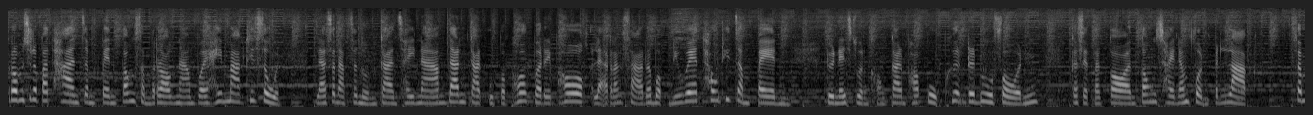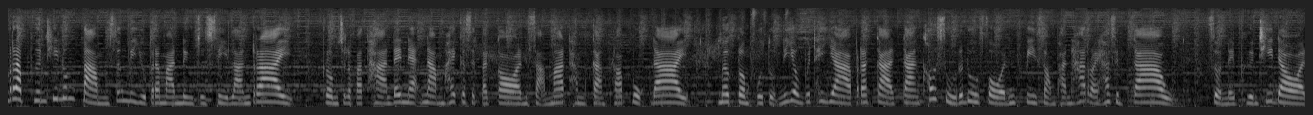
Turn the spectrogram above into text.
กรมชลประทานจำเป็นต้องสำรองน้ำไว้ให้มากที่สุด และสนับสนุนการใช้น้ำด้านการอุปโภคบริโภค และรักษาระบบนิเวศเท่าที่จำเป็น โดยในส่วนของการเพาะปลูกพืชฤดูฝน เกษตรกรต้องใช้น้ำฝนเป็นหลักสำหรับพื้นที่ลุ่มต่ำซึ่งมีอยู่ประมาณ 1.4 ล้านไร่ กรมชลประทานได้แนะนำให้เกษตรกรสามารถทำการเพาะปลูกได้ เมื่อกรมอุตุนิยมวิทยาประกาศการเข้าสู่ฤดูฝนปี 2559 ส่วนในพื้นที่ดอน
